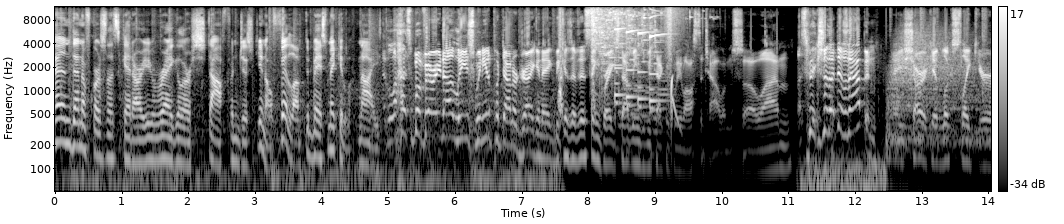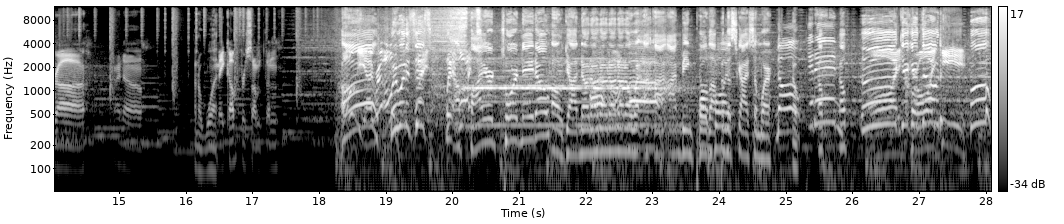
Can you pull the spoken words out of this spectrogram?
And then, of course, let's get our irregular stuff and just, you know, fill up the base, make it look nice. And last but very not least, we need to put down our dragon egg because if this thing breaks, that means we technically lost the challenge. So, um, let's make sure that doesn't happen. Hey, Shark, it looks like you're, uh, trying to Kind of what? make up for something. Oh, yeah, oh, wait, what is this? wait, Wait, a what? fire tornado? Oh, God, no, no, no, no, no, no. Wait, I, I, I'm being pulled Oh, up in the sky somewhere. No, get help, in. Help, Oh, oh I get down. crikey. Oh.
